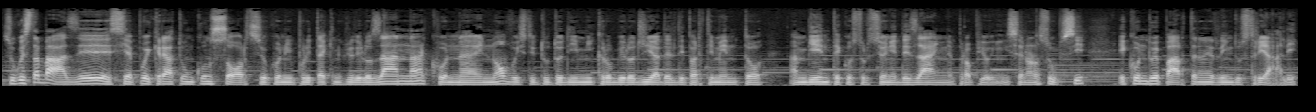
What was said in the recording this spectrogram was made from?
Su questa base si è poi creato un consorzio con il Politecnico di Losanna, con il nuovo istituto di microbiologia del Dipartimento Ambiente, Costruzioni e Design proprio in seno alla SUPSI e con due partner industriali.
